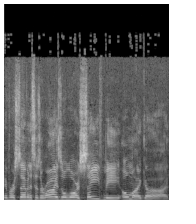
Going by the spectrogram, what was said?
in verse 7 it says, Arise, O Lord, save me, O my God.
